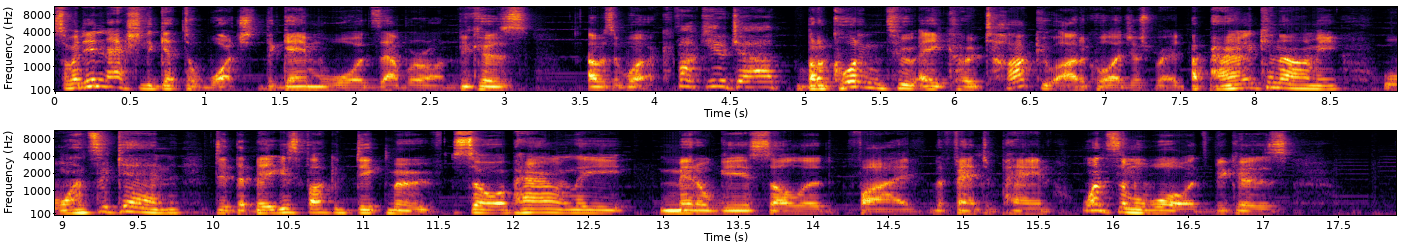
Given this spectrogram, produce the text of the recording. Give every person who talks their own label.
Speaker 1: So I didn't actually get to watch the Game Awards that were on because I was at work.
Speaker 2: Fuck you, job.
Speaker 1: But according to a Kotaku article I just read, apparently Konami once again did the biggest fucking dick move. So apparently Metal Gear Solid 5, The Phantom Pain, won some awards because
